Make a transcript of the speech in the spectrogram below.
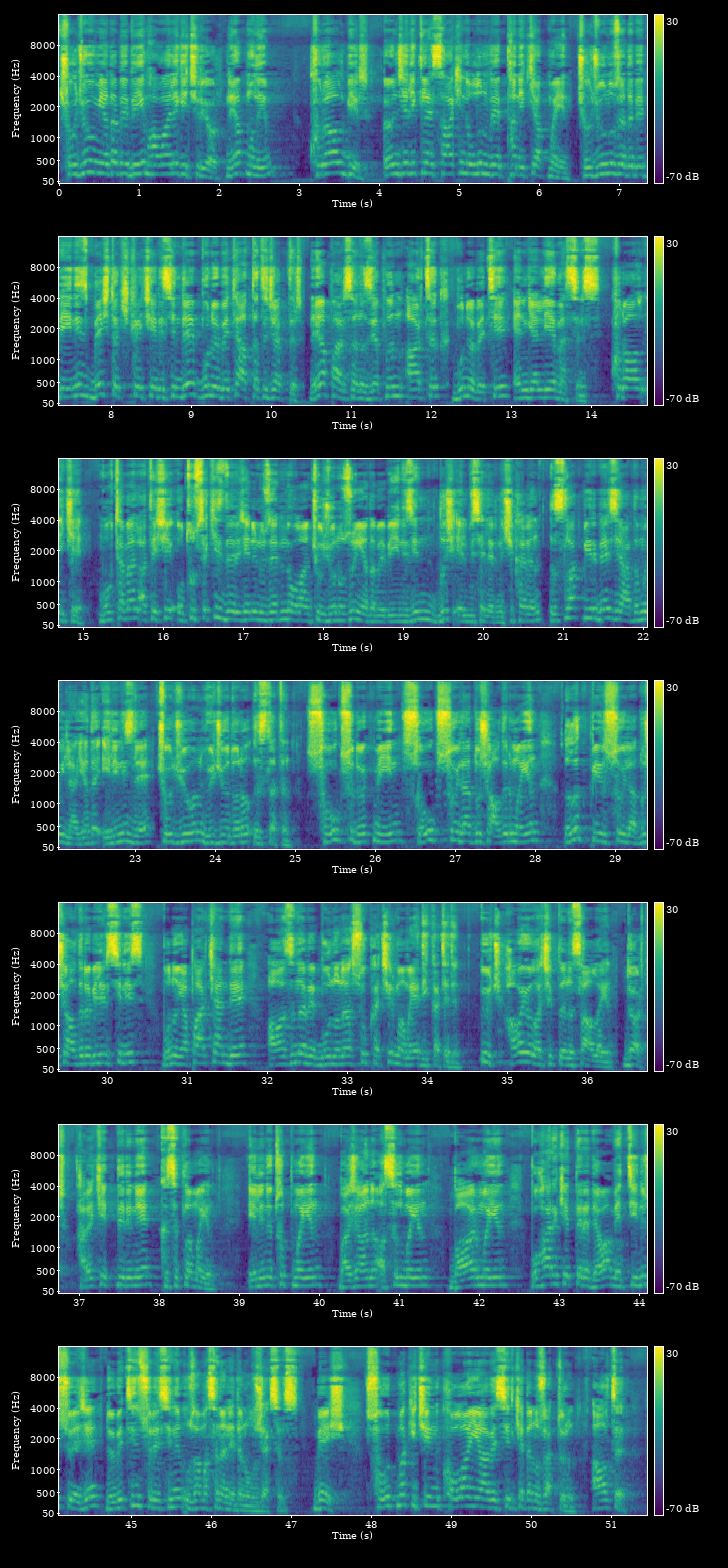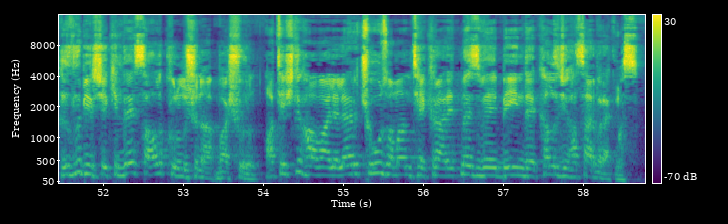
Çocuğum ya da bebeğim havale geçiriyor. Ne yapmalıyım? Kural 1. Öncelikle sakin olun ve panik yapmayın. Çocuğunuz ya da bebeğiniz 5 dakika içerisinde bu nöbeti atlatacaktır. Ne yaparsanız yapın artık bu nöbeti engelleyemezsiniz. Kural 2. Muhtemel ateşi 38 derecenin üzerinde olan çocuğunuzun ya da bebeğinizin dış elbiselerini çıkarın. Islak bir bez yardımıyla ya da elinizle çocuğun vücudunu ıslatın. Soğuk su dökmeyin, soğuk suyla duş aldırmayın. ılık bir suyla duş aldırabilirsiniz. Bunu yaparken de ağzına ve burnuna su kaçırmamaya dikkat edin. 3. Hava yol açıklığını sağlayın. 4. Hareketlerini kısıtlamayın. Elini tutmayın, bacağını asılmayın, bağırmayın. Bu hareketlere devam ettiğiniz sürece nöbetin süresinin uzamasına neden olacaksınız. 5. Soğutmak için kolonya ve sirkeden uzak durun. 6. Hızlı bir şekilde sağlık kuruluşuna başvurun. Ateşli havaleler çoğu zaman tekrar etmez ve beyinde kalıcı hasar bırakmaz.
